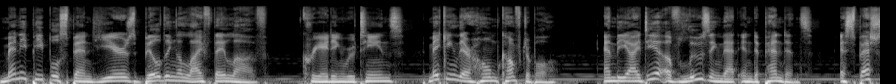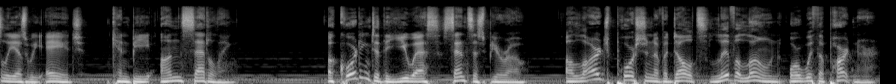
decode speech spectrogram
Many people spend years building a life they love, creating routines, making their home comfortable, and the idea of losing that independence, especially as we age, can be unsettling. According to the US Census Bureau, a large portion of adults live alone or with a partner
